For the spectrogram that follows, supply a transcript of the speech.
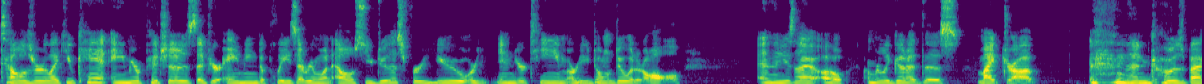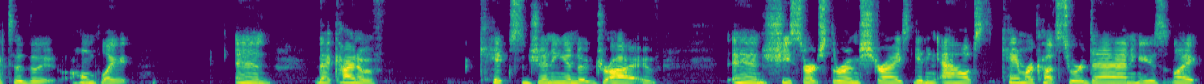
tells her like you can't aim your pitches if you're aiming to please everyone else. You do this for you or in your team, or you don't do it at all. And then he's like, "Oh, I'm really good at this." Mic drop, and then goes back to the home plate, and that kind of kicks Ginny into drive. And she starts throwing strikes, getting outs. Camera cuts to her dad, and he's like,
